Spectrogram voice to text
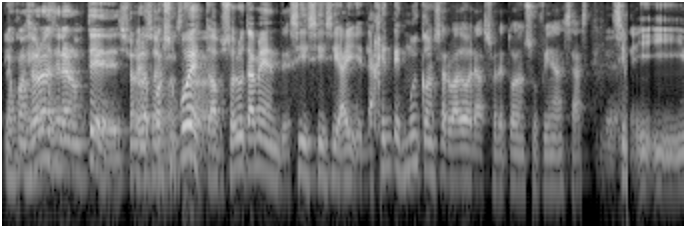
los conservadores eran ustedes, yo pero por supuesto, absolutamente, sí, sí, sí, la gente es muy conservadora, sobre todo en sus finanzas. ¿Y,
